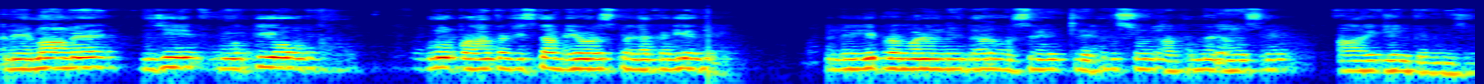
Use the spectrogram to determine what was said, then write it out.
અને એમાં અમે બીજી મૂર્તિઓનું પ્રાણ પ્રતિષ્ઠા બે વર્ષ પહેલા કરી હતી. અને એ પ્રમાણે અમે દર વર્ષે ચૈત્ર સુદ આઠમના દિવસે આ આયોજન કર્યું છે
